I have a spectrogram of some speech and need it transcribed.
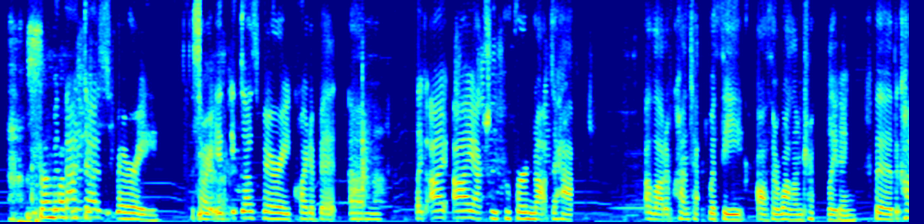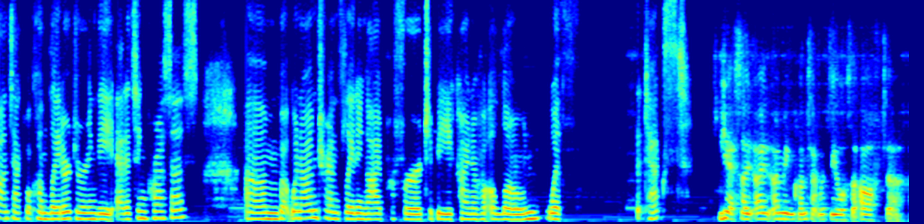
Some but that does vary. Sorry, yeah. it, it does vary quite a bit. Um, like I, I actually prefer not to have a lot of contact with the author while I'm translating. The the contact will come later during the editing process. Um, but when I'm translating, I prefer to be kind of alone with the text. Yes, I, I, am in contact with the author after,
